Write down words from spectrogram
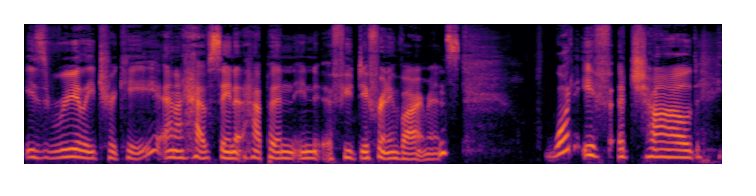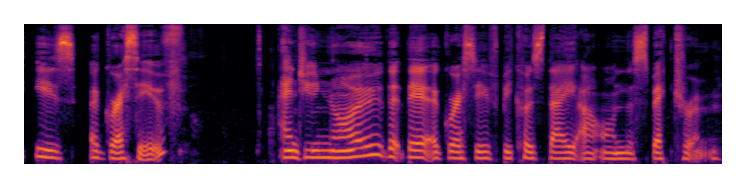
is really tricky, and I have seen it happen in a few different environments. What if a child is aggressive and you know that they're aggressive because they are on the spectrum?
